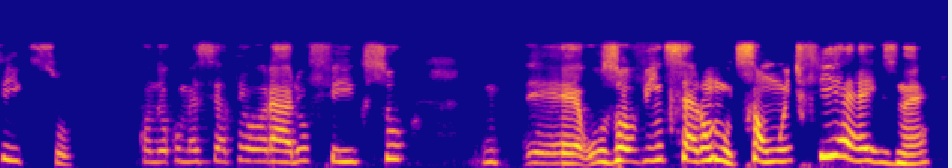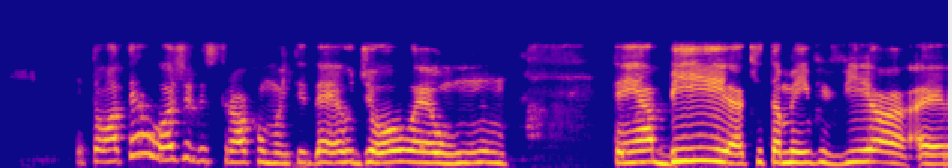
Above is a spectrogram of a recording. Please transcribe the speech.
fixo. Quando eu comecei a ter horário fixo, é, os ouvintes eram, são muito fiéis, né? Então, até hoje eles trocam muita ideia. O Joe é um. Tem a Bia, que também vivia é,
